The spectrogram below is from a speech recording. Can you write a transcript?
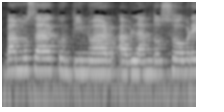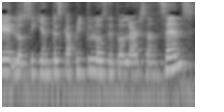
vamos a continuar hablando sobre los siguientes capítulos de Dollars and Cents.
